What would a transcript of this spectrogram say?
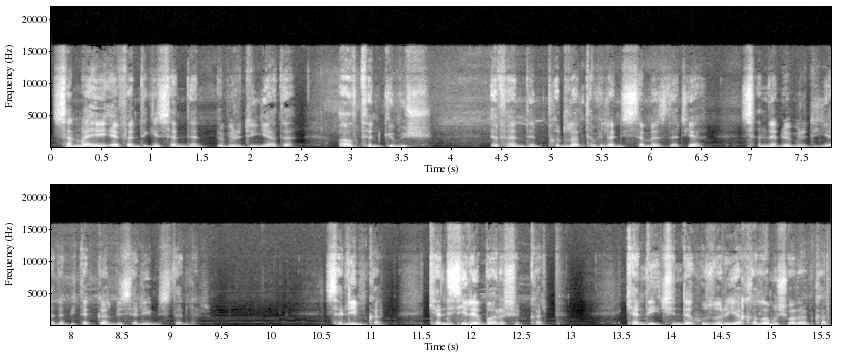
Sanma ey efendi ki senden öbür dünyada altın, gümüş, efendim pırlanta filan istemezler ya. Senden öbür dünyada bir tek kalbi selim isterler. Selim kalp. Kendisiyle barışık kalp. Kendi içinde huzuru yakalamış olan kalp.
